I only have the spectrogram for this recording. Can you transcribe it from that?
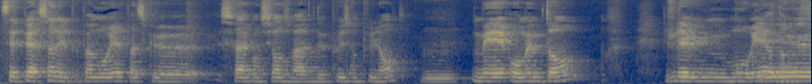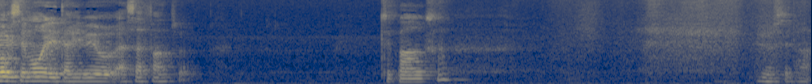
cette personne, elle peut pas mourir parce que sa conscience va de plus en plus lente. Mm. Mais en même temps, je l'ai vu mourir, donc forcément, elle est arrivée à sa fin, tu vois. C'est paradoxal. Je sais pas.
